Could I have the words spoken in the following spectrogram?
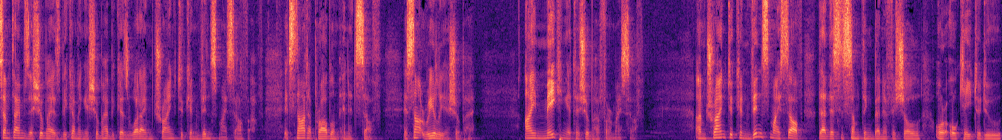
Sometimes the shubha is becoming a shubha because what I'm trying to convince myself of. It's not a problem in itself. It's not really a shubha. I'm making it a shubha for myself. I'm trying to convince myself that this is something beneficial or okay to do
